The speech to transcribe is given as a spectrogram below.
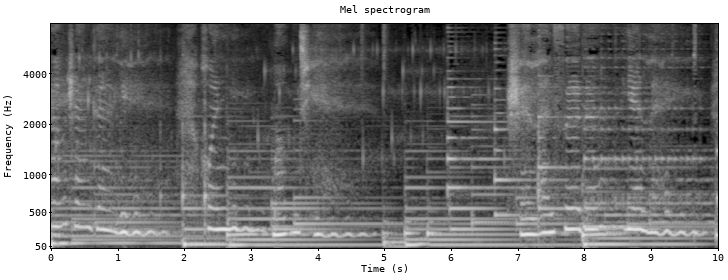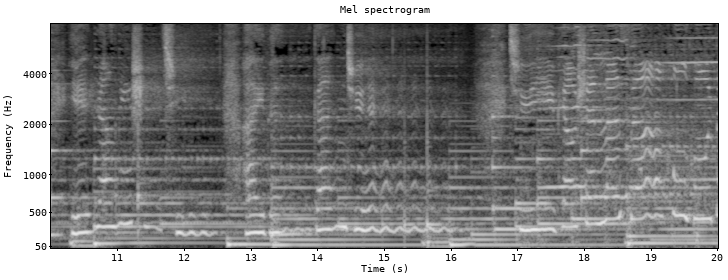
守整个夜，魂萦梦牵。深蓝色的眼泪，也让你失去爱的感觉。取一瓢深蓝色苦苦的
